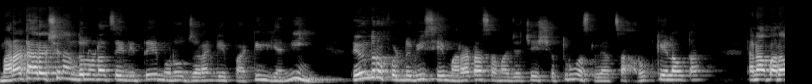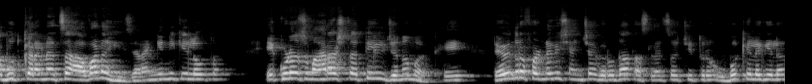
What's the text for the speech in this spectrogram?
मराठा आरक्षण आंदोलनाचे नेते मनोज जरांगे पाटील यांनीही देवेंद्र फडणवीस हे मराठा समाजाचे शत्रू असल्याचा आरोप केला होता. त्यांना पराभूत करण्याचं आवाहनही जरांगेंनी केलं होतं. एकूणच महाराष्ट्रातील जनमत हे देवेंद्र फडणवीस यांच्या विरोधात असल्याचं चित्र उभं केलं गेलं.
